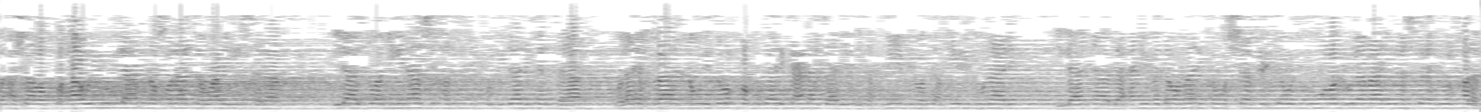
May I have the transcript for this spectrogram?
فأشار الطحاوي إلى أن صلاته عليه السلام إلى أزواجه ناسخة لكل ذلك انتهى ولا يخفى أنه يتوقف ذلك على تاريخ تقديم وتأخير هنالك إلا أن أبا حنيفة ومالك والشافعي وجمهور العلماء من السلف والخلف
